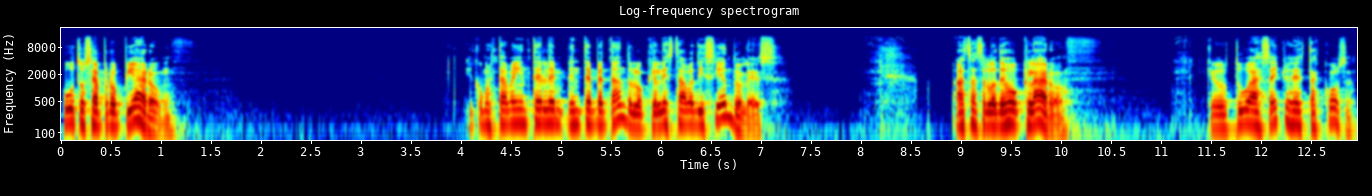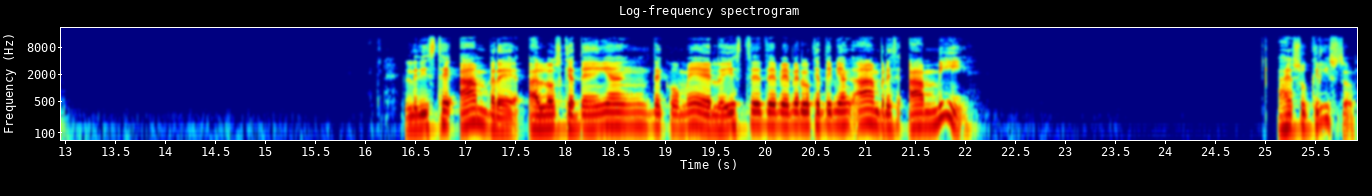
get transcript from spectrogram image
justos se apropiaron y como estaban interpretando lo que él estaba diciéndoles. Hasta se lo dejó claro que tú has hecho estas cosas. Le diste hambre a los que tenían de comer, le diste de beber a los que tenían hambre, a mí, a Jesucristo.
